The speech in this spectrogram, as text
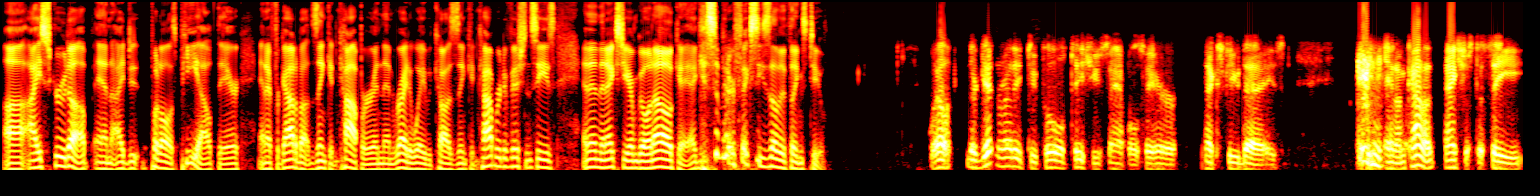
Uh, I screwed up and I put all this P out there, and I forgot about zinc and copper, and then right away we caused zinc and copper deficiencies. And then the next year I'm going, oh, okay, I guess I better fix these other things too. Well, they're getting ready to pull tissue samples here next few days, and I'm kind of anxious to see,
